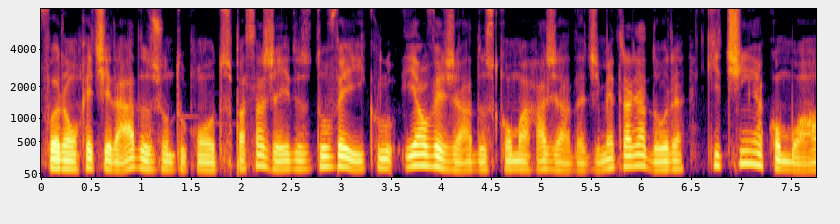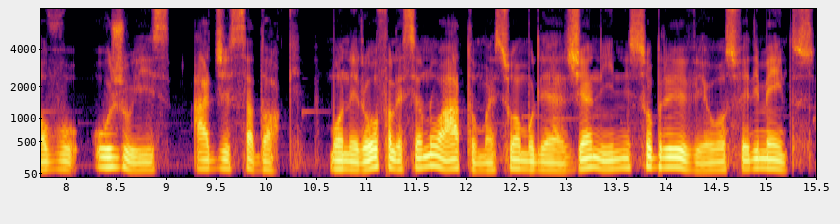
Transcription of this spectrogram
foram retirados junto com outros passageiros do veículo e alvejados com uma rajada de metralhadora que tinha como alvo o juiz Adi Sadok. Monero faleceu no ato, mas sua mulher Jeanine sobreviveu aos ferimentos.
